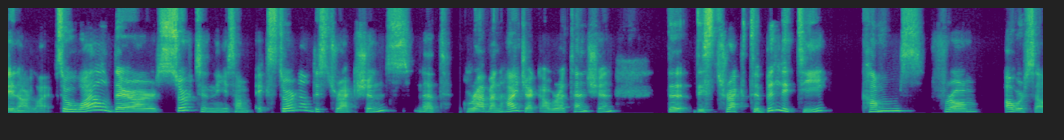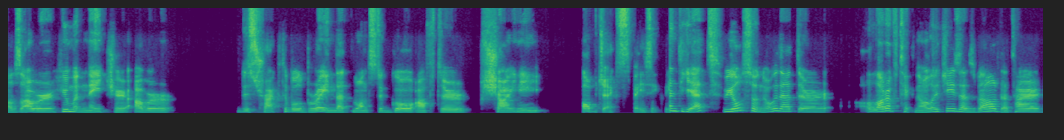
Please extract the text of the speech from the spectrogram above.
in our life. So while there are certainly some external distractions that grab and hijack our attention, the distractibility comes from ourselves, our human nature, our distractible brain that wants to go after shiny objects, basically. And yet, we also know that there are a lot of technologies as well that are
